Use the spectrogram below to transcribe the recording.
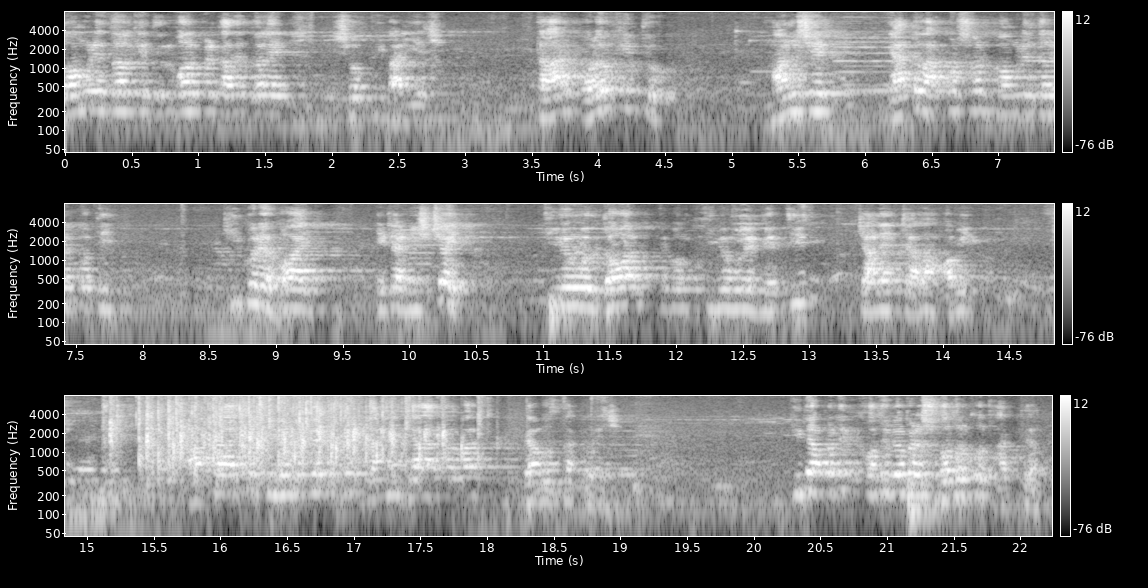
কংগ্রেস দলকে দুর্বল করে তাদের দলে শক্তি বাড়িয়েছে। তারপরেও কিন্তু মানুষের এত আকর্ষণ কংগ্রেস দলের প্রতি কি করে হয় এটা নিশ্চয়ই তৃণমূল দল এবং তৃণমূলের নেত্রীর জানের জ্বালা হবে। আপনারা আজকে তৃণমূলের জানের জ্বালা করবার ব্যবস্থা করেছে। কিন্তু আপনাদের কত ব্যাপারে সতর্ক থাকতে হবে?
